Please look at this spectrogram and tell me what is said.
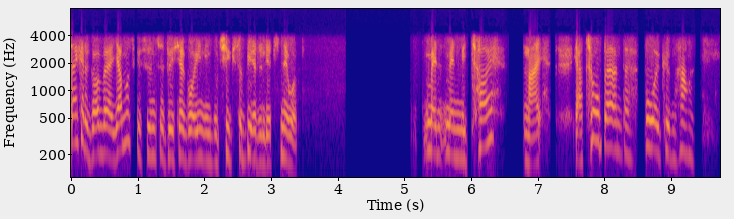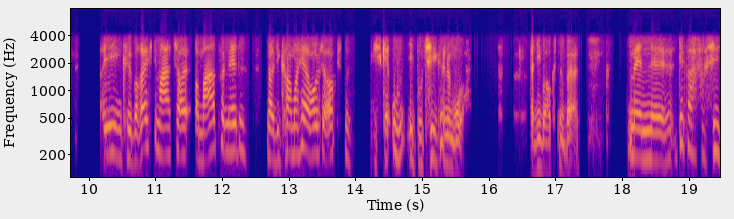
Der kan det godt være, at jeg måske synes, at hvis jeg går ind i en butik, så bliver det lidt snævert. Men, men mit tøj, nej. Jeg har to børn, der bor i København. Og en køber rigtig meget tøj og meget på nettet, når de kommer herover til Oksen. Vi skal ud i butikkerne, mor. Og de voksne børn. Men øh, det er bare for at sige,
